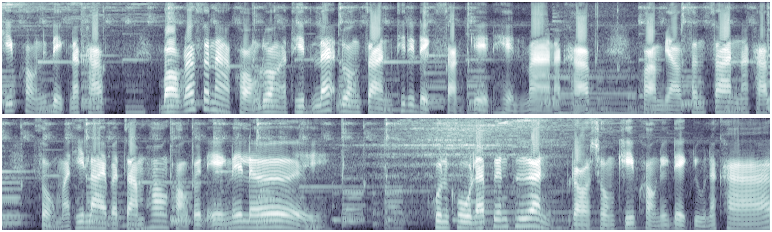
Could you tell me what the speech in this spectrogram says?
คลิปของเด็กๆนะครับ บอกลักษณะของดวงอาทิตย์และดวงจันทร์ที่เด็กๆสังเกตเห็นมานะครับ ความยาวสั้นๆนะครับ ส่งมาที่ไลน์ประจำห้องของตนเองได้เลย คุณครูและเพื่อนๆ รอชมคลิปของเด็กๆอยู่นะครับ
